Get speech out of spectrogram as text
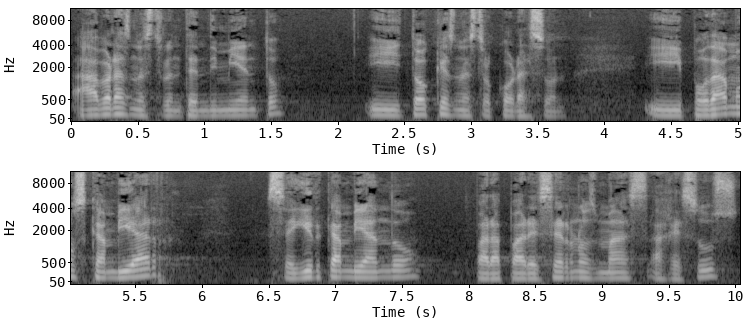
abras nuestro entendimiento y toques nuestro corazón y podamos cambiar, seguir cambiando para parecernos más a Jesús,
